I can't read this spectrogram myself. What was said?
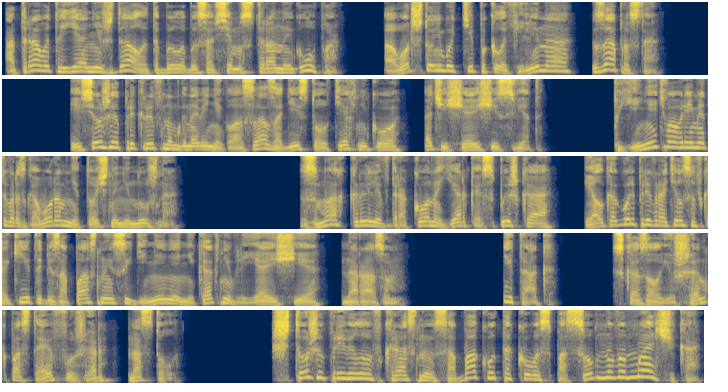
Отравы-то я не ждал, это было бы совсем странно и глупо. А вот что-нибудь типа клофелина — запросто. И все же, прикрыв на мгновение глаза, задействовал технику «очищающий свет». Пьянеть во время этого разговора мне точно не нужно. Взмах крыльев дракона, яркая вспышка, и алкоголь превратился в какие-то безопасные соединения, никак не влияющие на разум. «Итак», — сказал Юшенк, поставив фужер на стол. «Что же привело в красную собаку такого способного мальчика?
